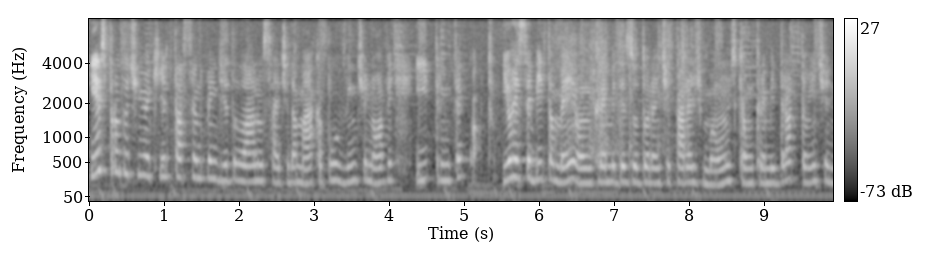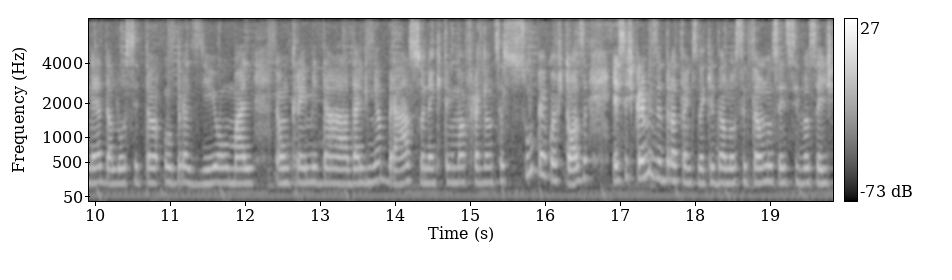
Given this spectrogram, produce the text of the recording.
E esse produtinho aqui, ele tá sendo vendido lá no site da marca por R$29,34. E eu recebi também, um creme desodorante para as mãos, que é um creme hidratante, né, da L'Occitane au Brasil, uma, é um creme da, da linha Braço, né, que tem uma fragrância super gostosa. Esses cremes hidratantes aqui da L'Occitane, não sei se vocês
